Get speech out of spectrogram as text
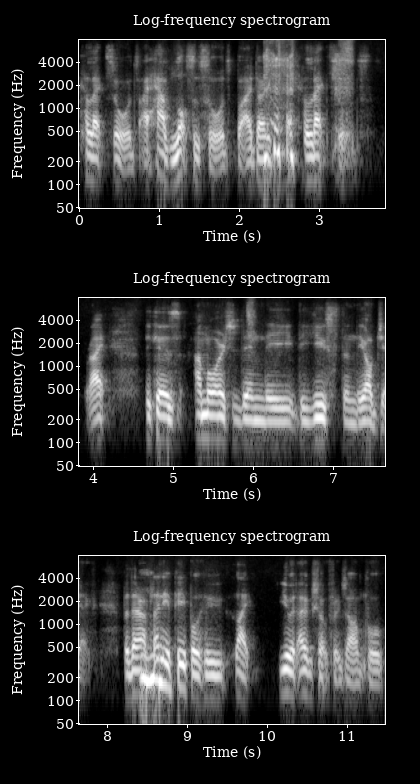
collect swords. I have lots of swords, but I don't collect swords, right? Because I'm more interested in the the use than the object. But there are mm-hmm. plenty of people who, like Ewart Oakeshott, for example,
